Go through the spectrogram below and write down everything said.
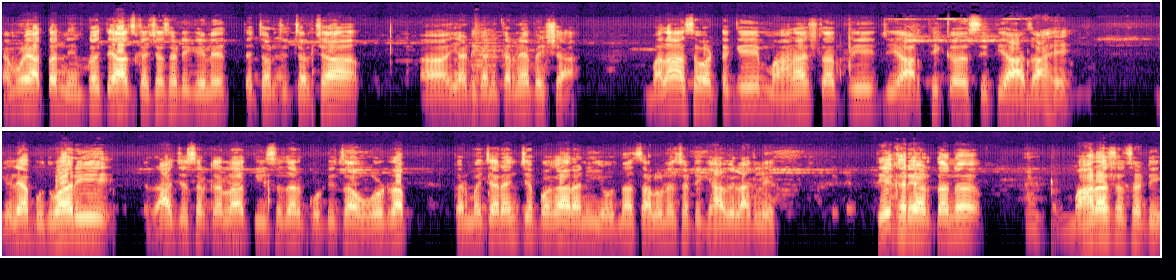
त्यामुळे आता नेमकं ते आज कशासाठी गेले त्याच्यावरची चर्चा या ठिकाणी करण्यापेक्षा मला असं वाटतं की महाराष्ट्रातली जी आर्थिक स्थिती आज आहे गेल्या बुधवारी राज्य सरकारला तीस हजार कोटीचा ओव्हरड्राफ्ट कर्मचाऱ्यांचे पगार आणि योजना चालवण्यासाठी घ्यावे लागलेत. ते खऱ्या अर्थानं महाराष्ट्रासाठी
